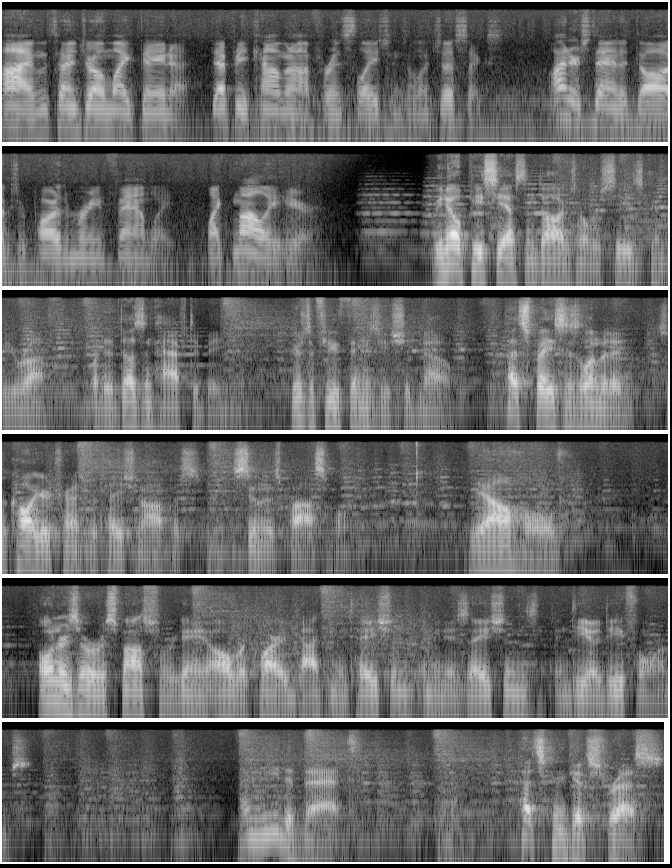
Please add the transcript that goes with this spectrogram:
Hi, I'm Lieutenant General Mike Dana, Deputy Commandant for Installations and Logistics. I understand that dogs are part of the Marine family, like Molly here. We know PCS and dogs overseas can be rough, but it doesn't have to be. Here's a few things you should know. Pet space is limited, so call your transportation office as soon as possible. Yeah, I'll hold. Owners are responsible for getting all required documentation, immunizations, and DOD forms. I needed that. Pets can get stressed,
